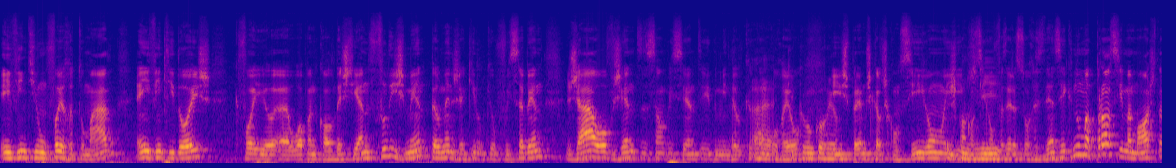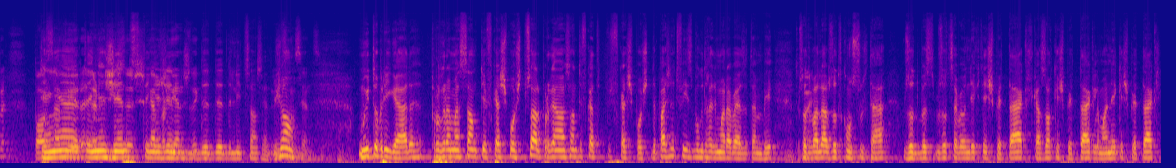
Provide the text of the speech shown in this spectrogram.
Em 21 foi retomado. Em 22 que foi uh, o Open Call deste ano. Felizmente, pelo menos aquilo que eu fui sabendo, já houve gente de São Vicente e de Mindelo que, ah, concorreu, que concorreu, e esperemos que eles consigam eles e consigam fazer a sua residência e que numa próxima mostra possa tenha, haver tenha gente, tenha gente de, de, de, de São Centro. João, Muito obrigada. Programação teve que ficar exposto. Pessoal, programação teve que ficar exposto. Na página do Facebook da Rádio Morabeza também. Pessoal vai lá, os outros consultar, os outros, os outros saber onde é que tem espetáculo, casal que é espetáculo, mané que é espetáculo.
